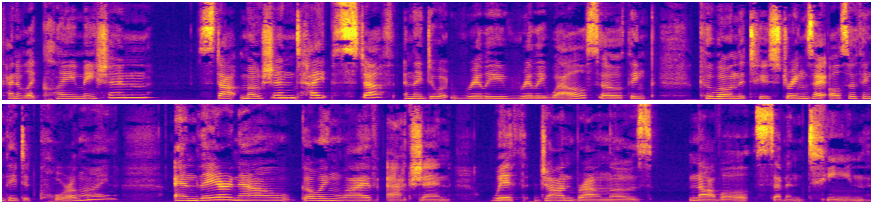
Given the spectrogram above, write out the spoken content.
kind of like claymation stop motion type stuff and they do it really really well. So think kubo and the two strings. I also think they did coraline. And they are now going live action with john brownlow's novel 17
